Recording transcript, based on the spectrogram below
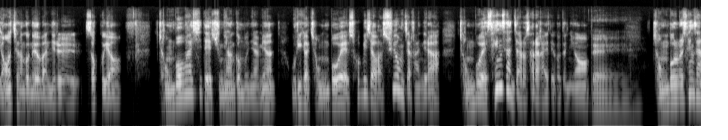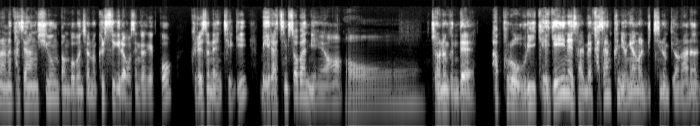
영어책 한 권 외워봤니를 썼고요. 정보화 시대에 중요한 건 뭐냐면 우리가 정보의 소비자와 수용자가 아니라 정보의 생산자로 살아가야 되거든요. 네. 정보를 생산하는 가장 쉬운 방법은 저는 글쓰기라고 생각했고 그래서 낸 책이 매일 아침 써봤니에요. 어. 저는 근데 앞으로 우리 개개인의 삶에 가장 큰 영향을 미치는 변화는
